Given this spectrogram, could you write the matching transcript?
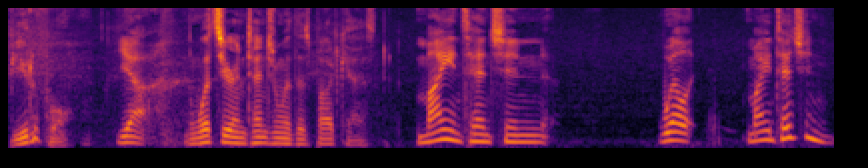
beautiful. Yeah. And what's your intention with this podcast? My intention, well, my intention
